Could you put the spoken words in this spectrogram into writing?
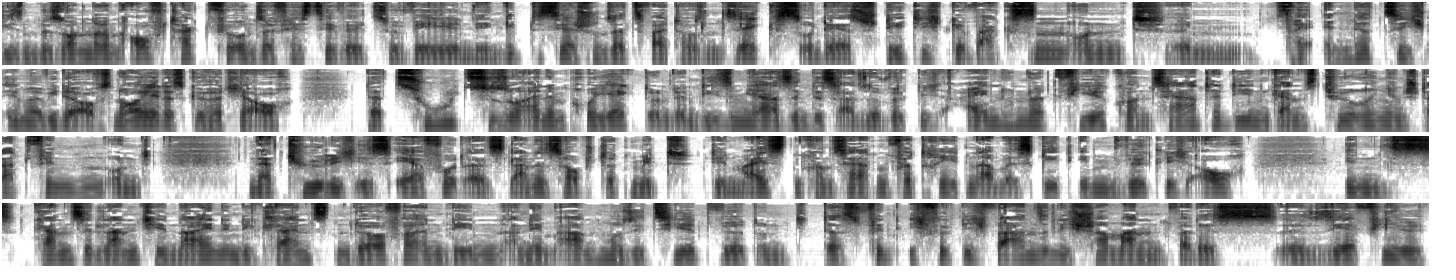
diesen besonderen Auftakt für unser Festival zu wählen. Den gibt es ja schon seit 2006 und er ist stetig gewachsen und ähm, verändert sich immer wieder aufs Neue. Das gehört ja auch dazu zu so einem Projekt. Und in diesem Jahr sind es also wirklich 104 Konzerte, die in ganz Thüringen stattfinden. Und natürlich ist Erfurt als Landeshauptstadt mit den meisten Konzerten vertreten, aber es geht eben wirklich auch ins ganze Land hinein, in die kleinsten Dörfer, in denen an dem Abend musiziert wird. Und das finde ich wirklich wahnsinnig charmant, weil es äh, sehr viel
